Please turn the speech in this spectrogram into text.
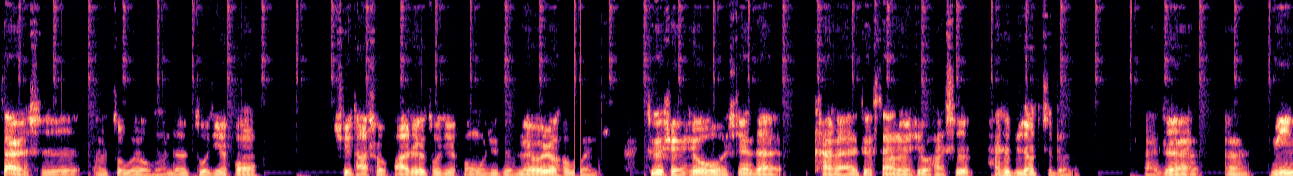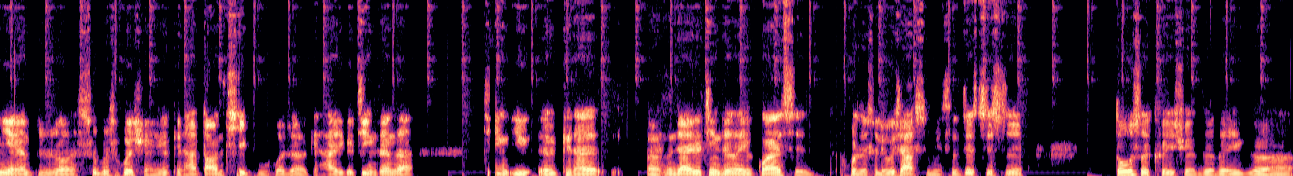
暂时呃作为我们的左截锋去打首发这个左截锋，我觉得没有任何问题。这个选秀我现在看来，这三轮秀还是还是比较值得的。反正嗯、呃明年比如说是不是会选一个给他当替补，或者给他一个竞争的竞一呃给他呃增加一个竞争的一个关系，或者是留下史密斯，这其实都是可以选择的一个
